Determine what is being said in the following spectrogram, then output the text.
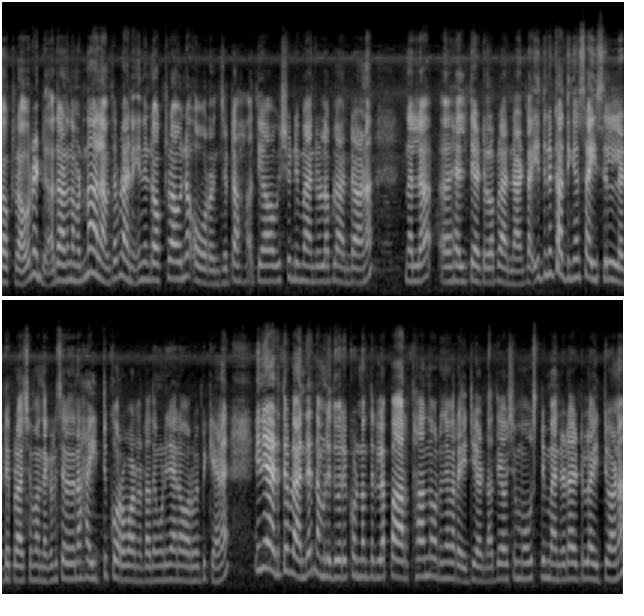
ഡോക്ടർ റാവു റെഡ് അതാണ് നമ്മുടെ നാലാമത്തെ പ്ലാൻ ഇനി ഡോക്ടർ റാവുന്റെ ഓറഞ്ച് കേട്ടോ അത്യാവശ്യം ഡിമാൻഡുള്ള പ്ലാന്റാണ് നല്ല ഹെൽത്തി ആയിട്ടുള്ള പ്ലാന്റ് ആണ് കേട്ടോ ഇതിനൊക്കെ അധികം സൈസിലല്ല കേട്ടോ ഇപ്രാവശ്യം വന്നേക്കുന്നത് ചിലതിന് ഹൈറ്റ് കുറവാണ് കേട്ടോ അതുകൊണ്ട് ഞാൻ ഓർമ്മിപ്പിക്കുകയാണ്. ഇനി അടുത്ത പ്ലാന്റ് നമ്മൾ ഇതുവരെ കൊണ്ടുവന്നിട്ടില്ല പാർത്ഥ എന്ന് പറഞ്ഞ വെറൈറ്റി ആണ് അത്യാവശ്യം മോസ്റ്റ് ഡിമാൻഡഡ് ആയിട്ടുള്ള ഐറ്റമാണ്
